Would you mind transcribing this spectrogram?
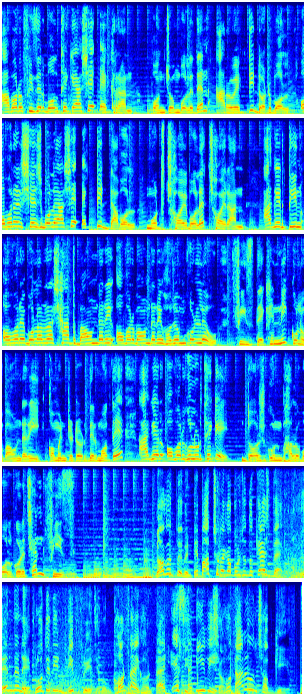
আবারও ফিজের বল থেকে আসে এক রান। পঞ্চম বলে দেন আরও একটি ডট বল। ওভারের শেষ বলে আসে একটি ডাবল। মোট ছয় বলে ছয় রান। আগের তিন ওভারে বোলাররা সাত বাউন্ডারি, ওভার বাউন্ডারি হজম করলেও ফিজ দেখেননি কোনো বাউন্ডারি। কমেন্টেটরদের মতে, আগের ওভারগুলোর থেকে দশ গুণ ভালো বল করেছেন ফিজ। নগদ পেমেন্টে পাঁচশো টাকা পর্যন্ত ক্যাশব্যাক আর লেনদেনে প্রতিদিন ডিপ ফ্রিজ এবং ঘন্টায় ঘন্টায় এসি, টিভি সহ দারুণ সব গিফট।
